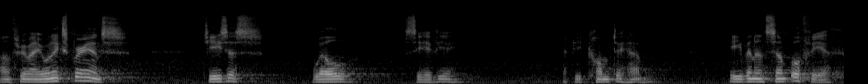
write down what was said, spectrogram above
and through my own experience, Jesus will save you if you come to him, even in simple faith.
